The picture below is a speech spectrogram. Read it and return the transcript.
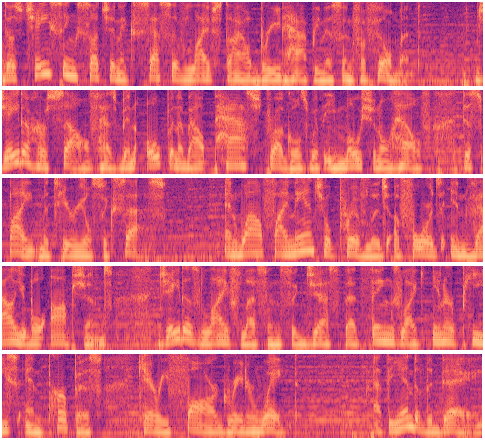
does chasing such an excessive lifestyle breed happiness and fulfillment? Jada herself has been open about past struggles with emotional health despite material success. And while financial privilege affords invaluable options, Jada's life lesson suggests that things like inner peace and purpose carry far greater weight. At the end of the day,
